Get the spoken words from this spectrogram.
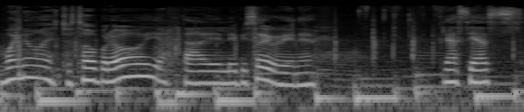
Bueno, esto es todo por hoy. Hasta el episodio que viene. Gracias.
